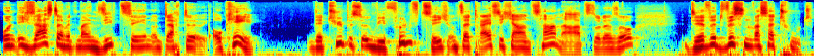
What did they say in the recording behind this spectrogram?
Und ich saß da mit meinen 17 und dachte, okay, der Typ ist irgendwie 50 und seit 30 Jahren Zahnarzt oder so, der wird wissen, was er tut.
